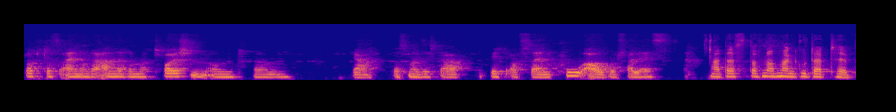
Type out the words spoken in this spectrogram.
doch das ein oder andere mal täuschen und ähm, ja, dass man sich da wirklich auf sein Kuhauge verlässt. Ah, das ist doch nochmal ein guter Tipp.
